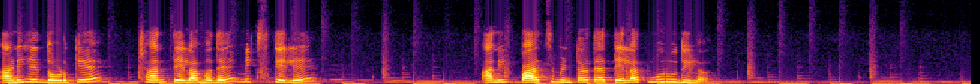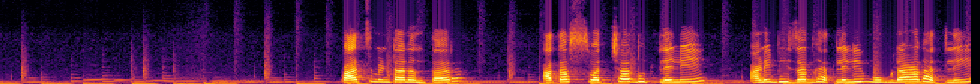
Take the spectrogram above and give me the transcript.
आणि हे दोडके छान तेलामध्ये मिक्स केले. आणि पाच मिनटं त्या तेलात मुरू दिलं. पाच मिनिटानंतर आता स्वच्छ धुतलेली आणि भिजत घातलेली मूग डाळ घातली.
